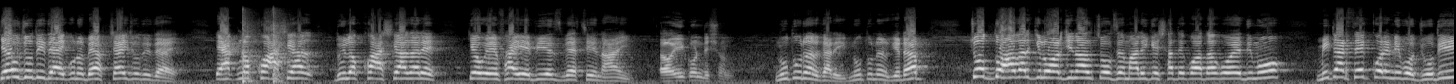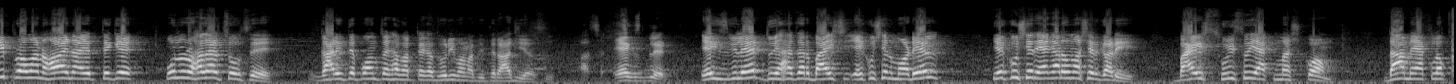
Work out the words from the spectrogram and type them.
কেউ যদি দেয় কোনো ব্যবসায়ী যদি দেয় এক লক্ষ আশি হাজার দুই লক্ষ আশি হাজারে কেউ এফআই এবিএস বেচে নাই। এই কন্ডিশন নতুনের গাড়ি নতুনের গেট আপ চোদ্দ হাজার কিলো অরিজিনাল চলছে মালিকের সাথে কথা কয়ে দিব মিটার চেক করে নিব যদি প্রমাণ হয় না এর থেকে পনেরো হাজার চলছে। গাড়িতে পঞ্চাশ হাজার টাকা জরিমানা দিতে রাজি আছি। আচ্ছা এক্স ব্লেড এক্স বিলেট দুই হাজার বাইশ একুশের মডেল একুশের এগারো মাসের গাড়ি। বাইশ সুই সুই এক মাস কম। দাম এক লক্ষ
